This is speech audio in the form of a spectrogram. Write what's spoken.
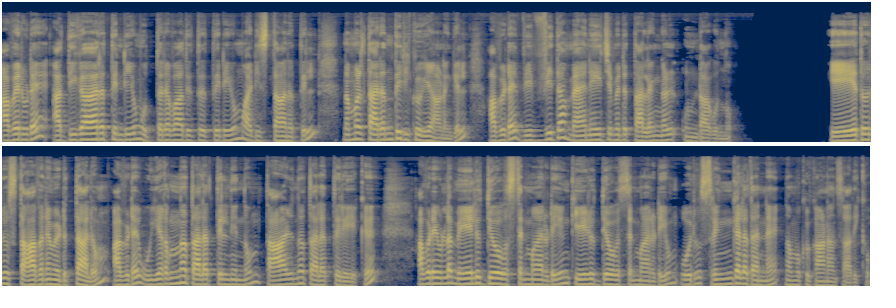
അവരുടെ അധികാരത്തിന്റെയും ഉത്തരവാദിത്വത്തിന്റെയും അടിസ്ഥാനത്തിൽ നമ്മൾ തരംതിരിക്കുകയാണെങ്കിൽ അവിടെ വിവിധ മാനേജ്മെന്റ് തലങ്ങൾ ഉണ്ടാകുന്നു. ഏതൊരു സ്ഥാപനം എടുത്താലും അവിടെ ഉയർന്ന തലത്തിൽ നിന്നും താഴ്ന്ന തലത്തിലേക്ക് അവിടെയുള്ള മേലുദ്യോഗസ്ഥന്മാരുടെയും കീഴുദ്യോഗസ്ഥന്മാരുടെയും ഒരു ശൃംഖല തന്നെ നമുക്ക് കാണാൻ സാധിക്കും.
